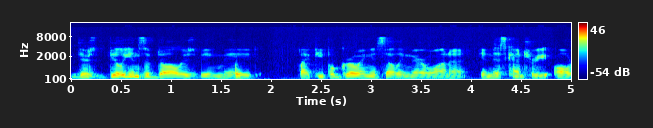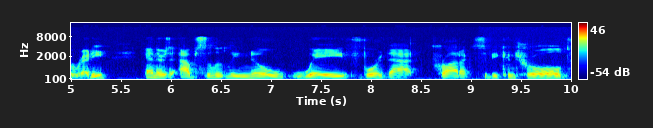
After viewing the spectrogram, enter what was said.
there's billions of dollars being made by people growing and selling marijuana in this country already, and there's absolutely no way for that product to be controlled.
